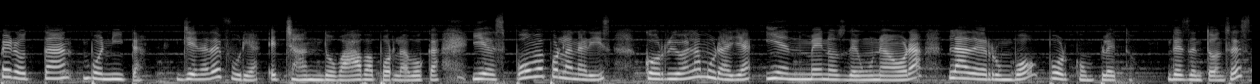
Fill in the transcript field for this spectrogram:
pero tan bonita llena de furia, echando baba por la boca y espuma por la nariz, corrió a la muralla y en menos de una hora la derrumbó por completo. Desde entonces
